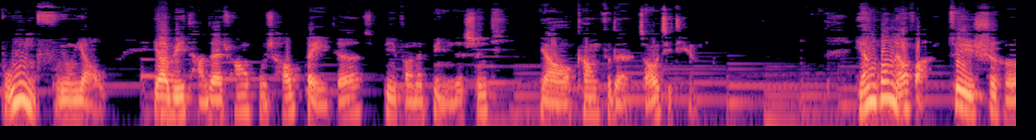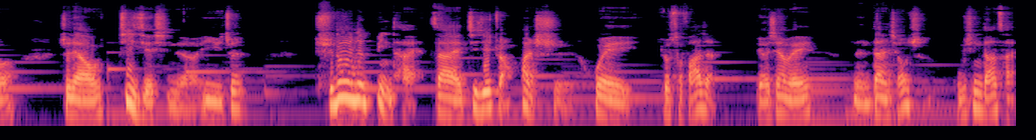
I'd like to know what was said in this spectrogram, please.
不用服用药物，要比躺在窗户朝北的病房的病人的身体要康复的早几天。阳光疗法最适合治疗季节性的抑郁症。许多人的病态在季节转换时会有所发展，表现为冷淡消沉、无精打采。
